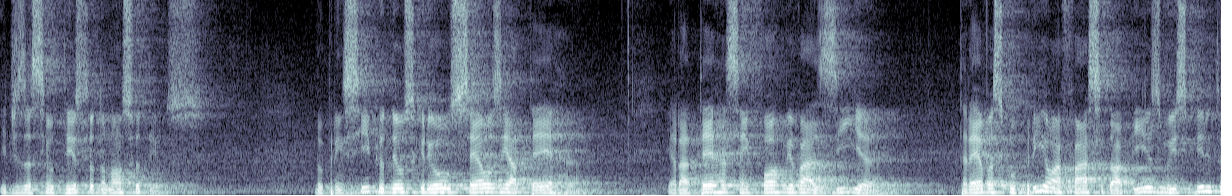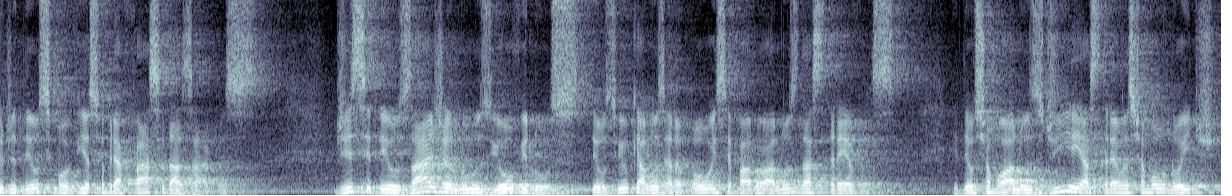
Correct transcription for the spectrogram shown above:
E diz assim o texto do nosso Deus: No princípio, Deus criou os céus e a terra. Era a terra sem forma e vazia. Trevas cobriam a face do abismo e o Espírito de Deus se movia sobre a face das águas. Disse Deus: haja luz e houve luz. Deus viu que a luz era boa e separou a luz das trevas. E Deus chamou a luz dia e as trevas chamou noite.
